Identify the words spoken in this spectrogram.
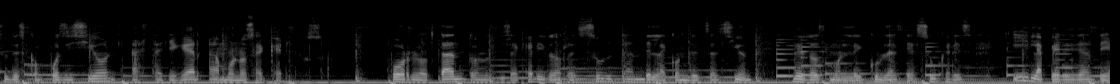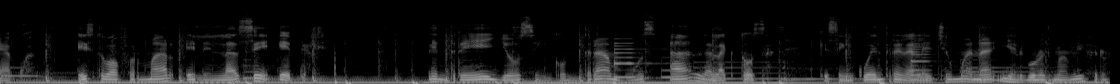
su descomposición hasta llegar a monosacáridos. Por lo tanto, los disacáridos resultan de la condensación de dos moléculas de azúcares y la pérdida de agua. Esto va a formar el enlace éter. Entre ellos encontramos a la lactosa, que se encuentra en la leche humana y algunos mamíferos.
